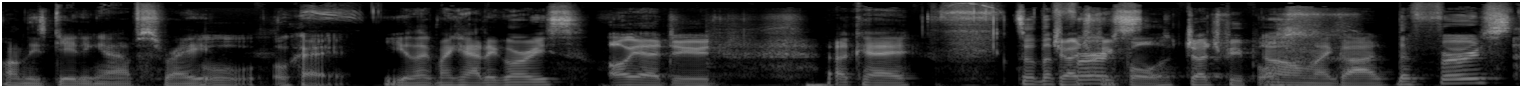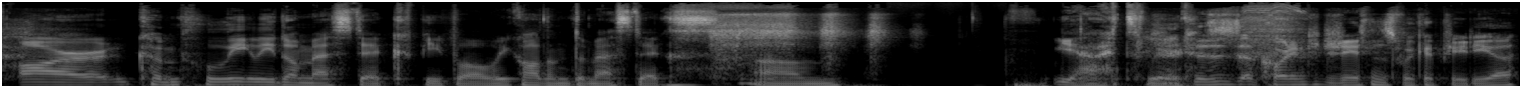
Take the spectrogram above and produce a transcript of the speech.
on these dating apps. Right? Ooh, okay. You like my categories? Oh yeah, dude. Okay. So the Judge first. people. Judge people. Oh my god. The first are completely domestic people. We call them domestics. Um yeah, it's weird. This is according to Jason's Wikipedia.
